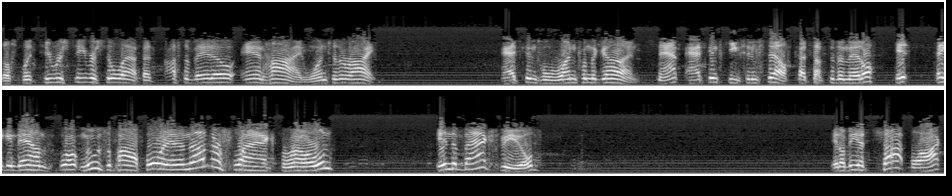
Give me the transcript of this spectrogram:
They'll split two receivers to the left. That's Acevedo and Hyde, one to the right. Atkins will run from the gun. Snap. Atkins keeps it himself. Cuts up to the middle. Hit. Taken down. Moves the pile forward. And another flag thrown in the backfield. It'll be a chop block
